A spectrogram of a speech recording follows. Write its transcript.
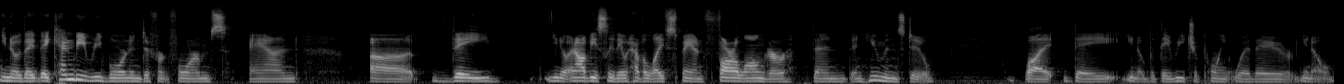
you know they, they can be reborn in different forms and uh, they you know and obviously they would have a lifespan far longer than than humans do. But they you know but they reach a point where they're you know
